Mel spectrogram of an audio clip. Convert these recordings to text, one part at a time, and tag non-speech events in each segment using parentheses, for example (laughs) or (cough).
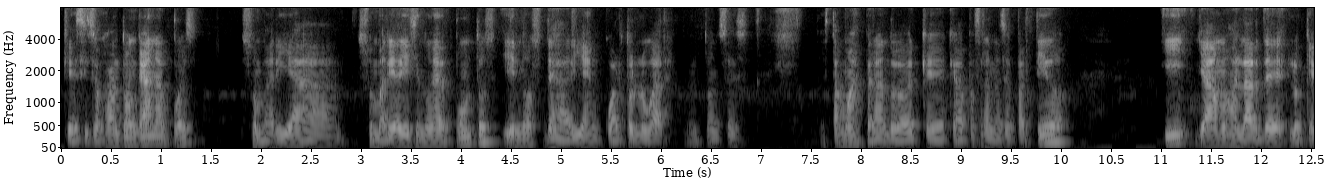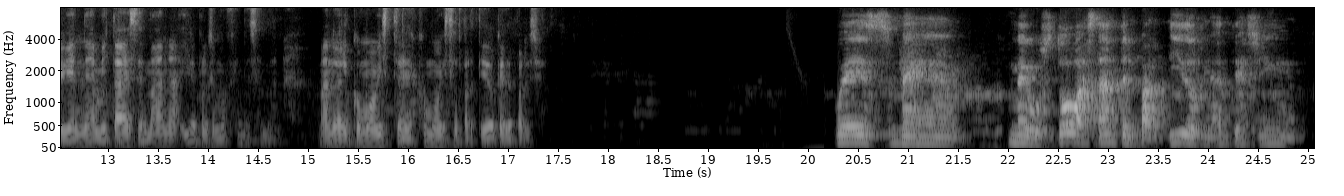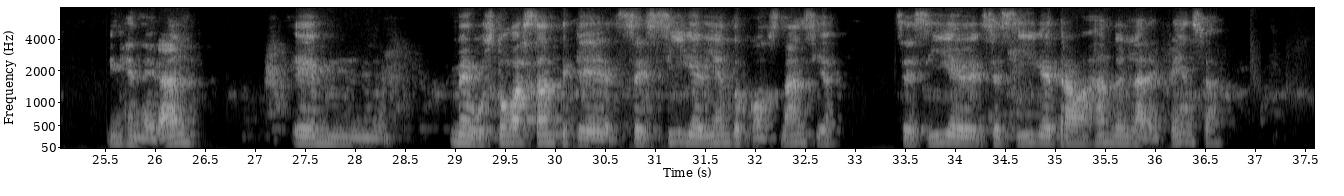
que si Southampton gana, pues sumaría, sumaría 19 puntos y nos dejaría en cuarto lugar. Entonces, Estamos esperando a ver qué, qué, va a pasar en ese partido. Y ya vamos a hablar de lo que viene a mitad de semana y el próximo fin de semana. Manuel, ¿cómo viste, cómo viste el partido? ¿Qué te pareció? Pues me, me gustó bastante el partido, fíjate, así en, en general. Eh, me gustó bastante que se sigue viendo constancia, se sigue, se sigue trabajando en la defensa.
